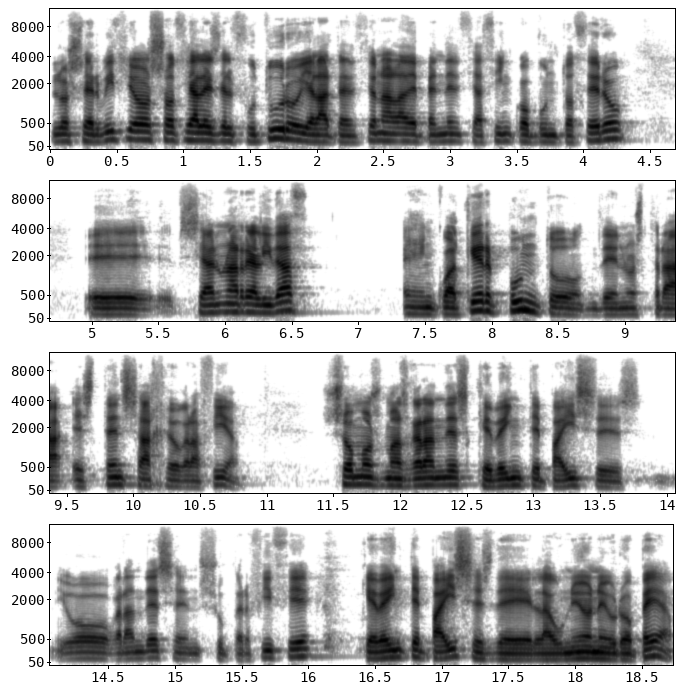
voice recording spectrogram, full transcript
los servicios sociales del futuro y la atención a la dependencia 5.0 eh, sean una realidad en cualquier punto de nuestra extensa geografía. Somos más grandes que 20 países, digo grandes en superficie, que 20 países de la Unión Europea.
